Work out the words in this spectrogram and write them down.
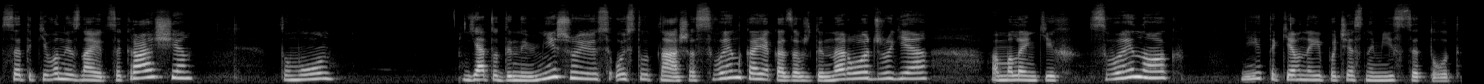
все-таки вони знають це краще. Тому я туди не вмішуюсь. Ось тут наша свинка, яка завжди народжує маленьких свинок. І таке в неї почесне місце тут.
